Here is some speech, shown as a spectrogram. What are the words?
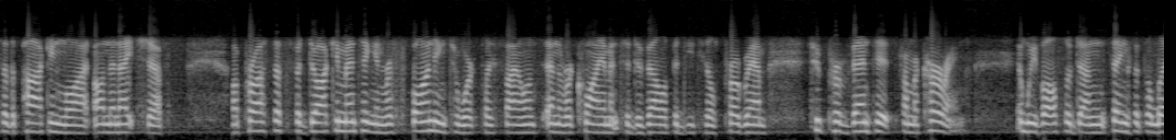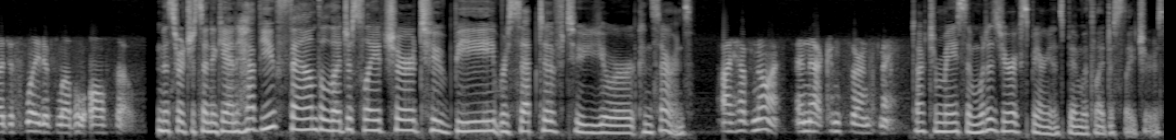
to the parking lot on the night shifts, a process for documenting and responding to workplace violence, and the requirement to develop a detailed program to prevent it from occurring. And we've also done things at the legislative level also. Ms. Richardson, again, have you found the legislature to be receptive to your concerns? I have not, and that concerns me. Dr. Mason, what has your experience been with legislatures?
